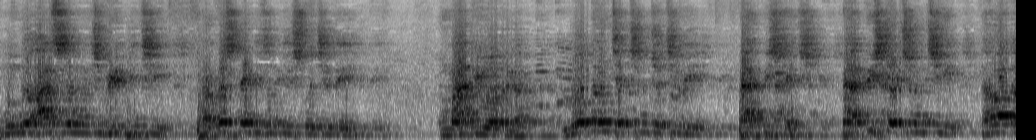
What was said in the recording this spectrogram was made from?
ముందు ఆశ్రమం నుంచి విడిపించి ప్రొటెస్టెంటిజం తీసుకొచ్చింది మార్టిన్ లూథర్ గారు చర్చ్ నుంచి వచ్చింది బ్యాప్టిస్ట్ చర్చ్. బ్యాప్టిస్ట్ చర్చ్ నుంచి తర్వాత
